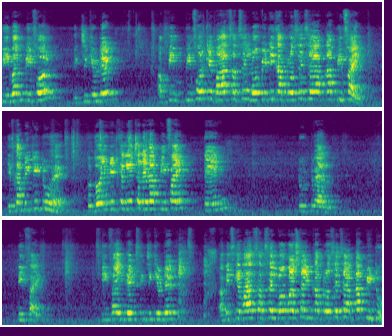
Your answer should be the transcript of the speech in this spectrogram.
P1 P4 एग्जीक्यूटेड अब P, P4 के बाद सबसे लो बीटी का प्रोसेस है आपका P5 इसका बीटी 2 है। तो दो यूनिट के लिए चलेगा P5 10 टू 12 P5 P5 गेट्स एग्जीक्यूटेड अब इसके बाद सबसे लो बर्स्ट टाइम का प्रोसेस है आपका P2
